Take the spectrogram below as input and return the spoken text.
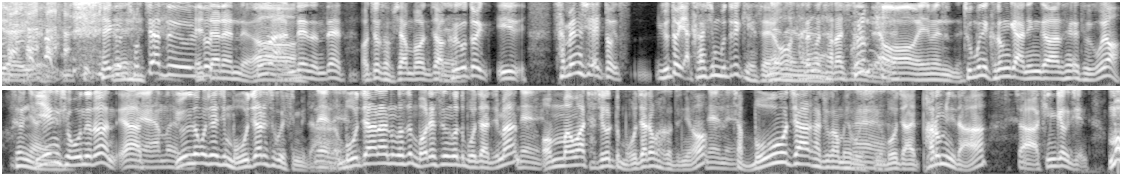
예, 예. 개- 개그 초짜들도 네. 일단은, 손은 어. 안 되는데 어쩔 수 없이 한번 자 네. 그리고 또 이 삼행시가 또 유독 약하신 분들이 계세요. 네네네. 다른 건 잘하시는데 그럼요. 왜냐면 두 분이 그런 게 아닌가 생각이 들고요. 그럼요. 이행시 오늘은 야, 네, 윤성호 씨가 지금 모자를 쓰고 있습니다. 네네. 모자라는 것은 머리에 쓰는 것도 모자지만 네네. 엄마와 자식을 또 모자라고 하거든요. 네네. 자 모자 가지고 한번 해보겠습니다. 네. 모자 바로입니다. 자 김경진 모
